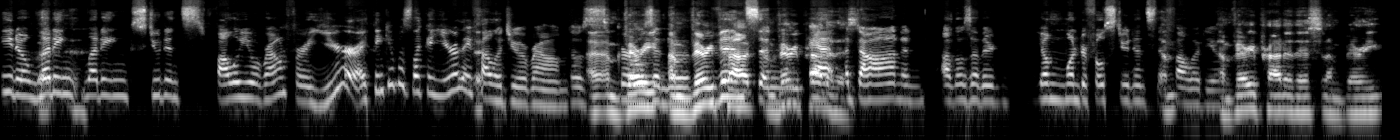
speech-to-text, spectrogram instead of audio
you- know but, letting uh, letting students follow you around for a year i think it was like a year they Uh, followed you around those I'm girls very- and I'm very proud- Vince I'm and very proud of this. Adon and all those other young wonderful students that I'm- followed you I'm very proud of this, and I'm very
